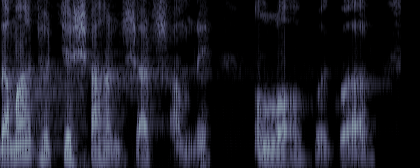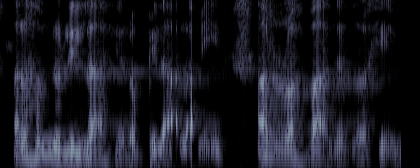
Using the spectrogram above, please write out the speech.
নামাজ হচ্ছে শাহানশার সামনে। আল্লাহ আকবার। আলহামদুলিল্লাহ রব্বিল আলামিন। আর রহমান রহিম।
